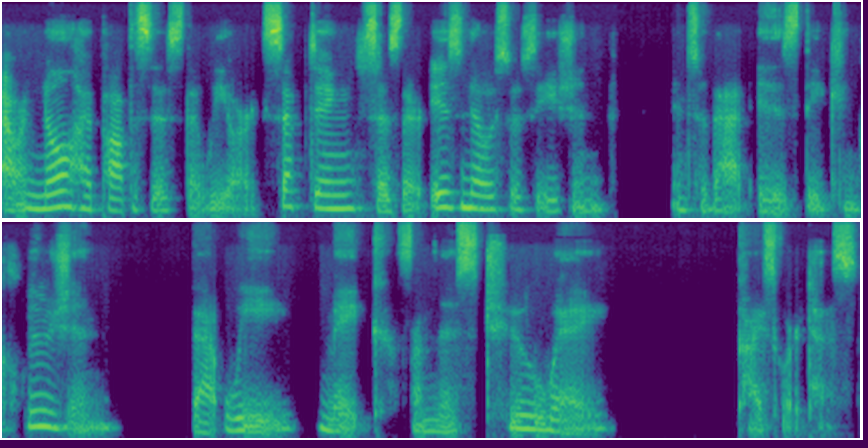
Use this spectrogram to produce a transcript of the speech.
our null hypothesis that we are accepting says there is no association, and so that is the conclusion that we make from this two-way chi-square test.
